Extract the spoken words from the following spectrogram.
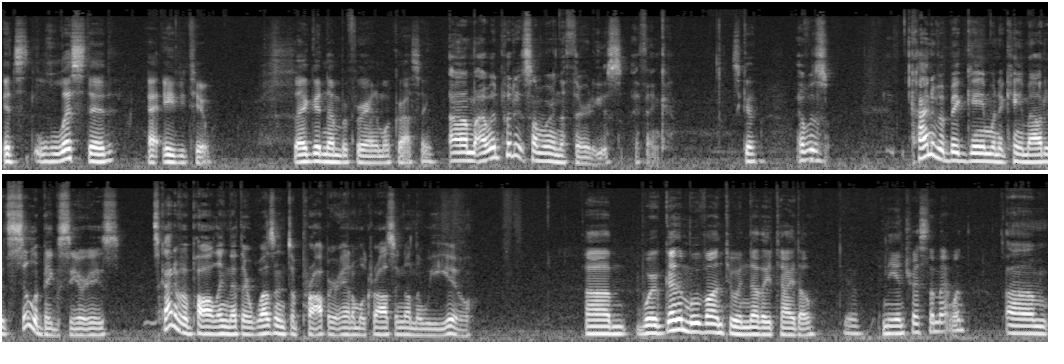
it's listed at eighty-two. Is that a good number for Animal Crossing? Um, I would put it somewhere in the 30s. I think. It's good. It was kind of a big game when it came out. It's still a big series. It's kind of appalling that there wasn't a proper Animal Crossing on the Wii U. Um, we're gonna move on to another title. Do you have any interest on that one? Um,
